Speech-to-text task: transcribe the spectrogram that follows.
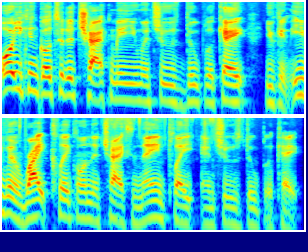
or you can go to the track menu and choose duplicate. You can even right click on the track's nameplate and choose duplicate.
